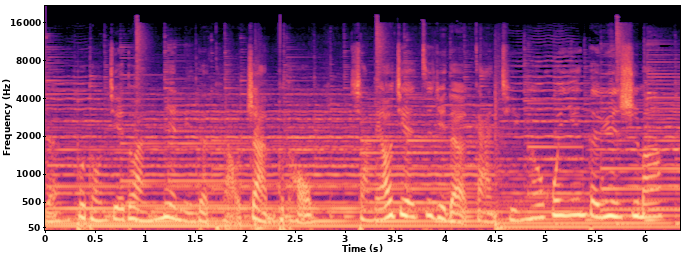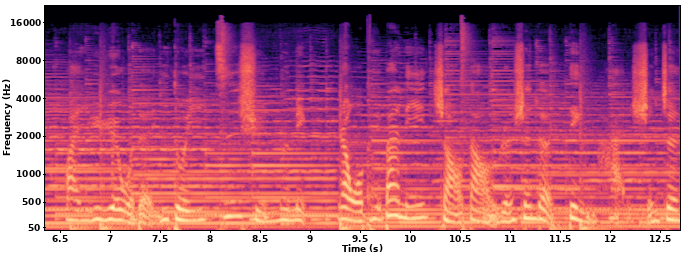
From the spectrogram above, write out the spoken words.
人不同阶段面临的挑战不同。想了解自己的感情和婚姻的运势吗？欢迎预约我的一对一咨询论命。让我陪伴你，找到人生的定海神针。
